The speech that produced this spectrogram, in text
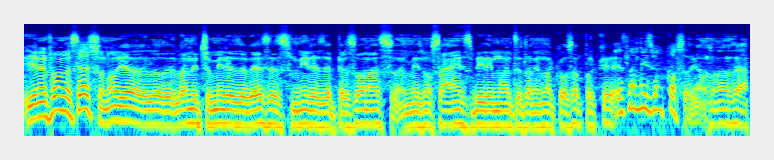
Y en el fondo es eso, ¿no? Ya lo, han dicho miles de veces, miles de personas, el mismo Science, vida y muerte es la misma cosa, porque es la misma cosa, digamos. O sea,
